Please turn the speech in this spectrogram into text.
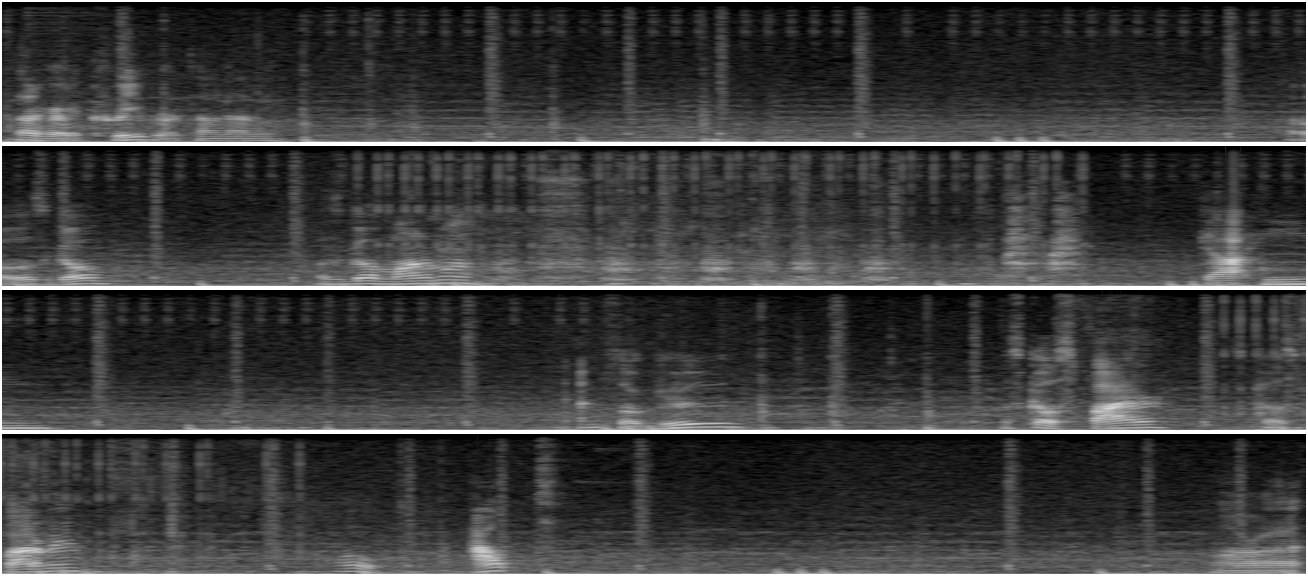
Thought I heard a creeper coming at me. Let's go. Let's go, man. Got him. I'm so good. Let's go, Spider. Let's go, Spider-Man. Oh, out. Alright.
